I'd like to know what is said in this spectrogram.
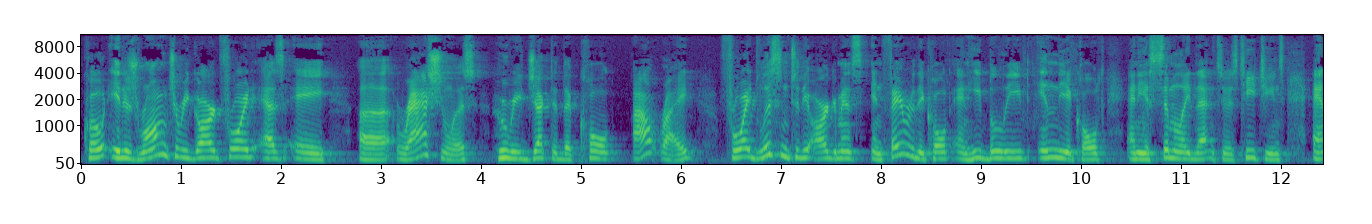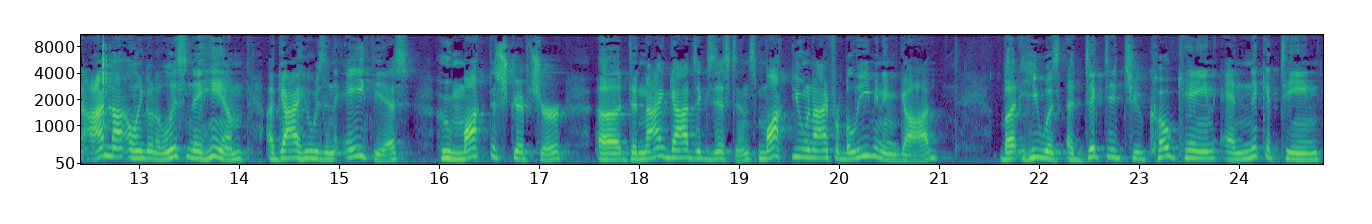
Quote, it is wrong to regard Freud as a uh, rationalist who rejected the cult outright. Freud listened to the arguments in favor of the occult and he believed in the occult and he assimilated that into his teachings. And I'm not only going to listen to him, a guy who was an atheist, who mocked the scripture, uh, denied God's existence, mocked you and I for believing in God, but he was addicted to cocaine and nicotine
